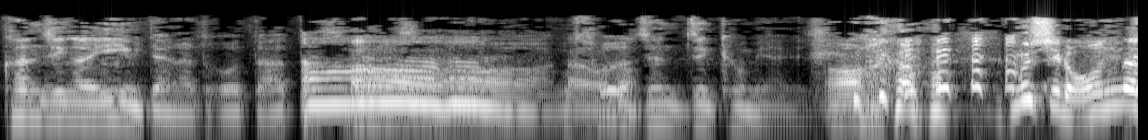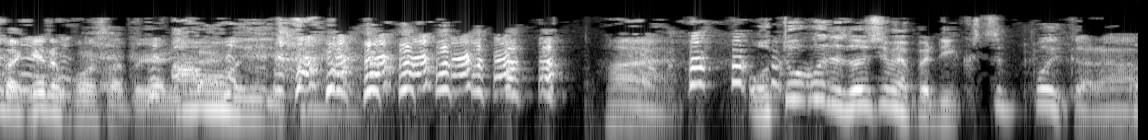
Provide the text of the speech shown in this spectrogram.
感じがいいみたいなところってあったりすあるああ、なるそういうのほど。全然興味ないです。むしろ女だけのコンサートやりあ、たい。もういいですね。はい。男でどうしてもやっぱり理屈っぽいから、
